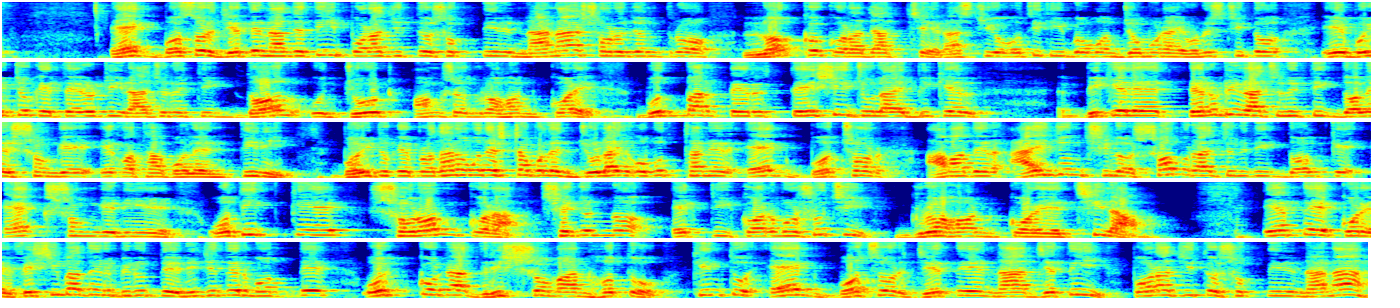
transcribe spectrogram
এক বছর যেতে না যেতেই পরাজিত শক্তির নানা ষড়যন্ত্র লক্ষ্য করা যাচ্ছে। রাষ্ট্রীয় অতিথি ভবন যমুনায় অনুষ্ঠিত এই বৈঠকে তেরোটি রাজনৈতিক দল ও জোট অংশগ্রহণ করে। বুধবার তেইশে জুলাই বিকেল বিকেলে তেরোটি রাজনৈতিক দলের সঙ্গে একথা বলেন তিনি। বৈঠকে প্রধান উপদেষ্টা বলেন, জুলাই অভ্যুত্থানের এক বছর আমাদের আয়োজন ছিল সব রাজনৈতিক দলকে একসঙ্গে নিয়ে অতীতকে স্মরণ করা। সেজন্য একটি কর্মসূচি গ্রহণ করেছিলাম। এতে করে ফেসিবাদের বিরুদ্ধে নিজেদের মধ্যে ঐক্যটা দৃশ্যমান হতো। কিন্তু এক বছর যেতে না যেতেই পরাজিত শক্তির নানা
